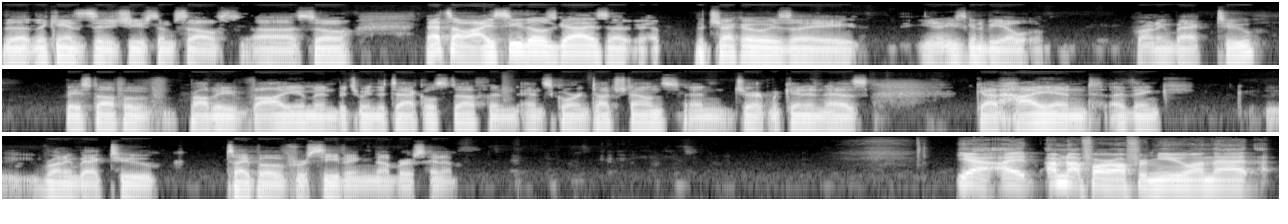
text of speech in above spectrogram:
the, the Kansas City Chiefs themselves. Uh, so that's how I see those guys. Uh, Pacheco is a you know he's going to be a running back too, based off of probably volume and between the tackle stuff and and scoring touchdowns. And Jerick McKinnon has got high end, I think, running back two type of receiving numbers in him. Yeah, I, I'm not far off from you on that.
